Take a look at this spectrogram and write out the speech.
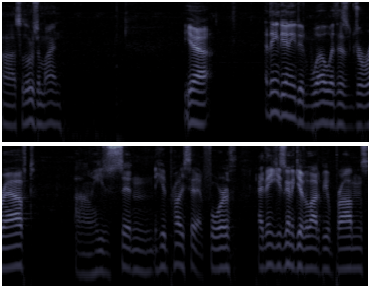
Uh, so those are mine. Yeah, I think Danny did well with his draft. Um, he's sitting. He'd probably sit at fourth. I think he's going to give a lot of people problems,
